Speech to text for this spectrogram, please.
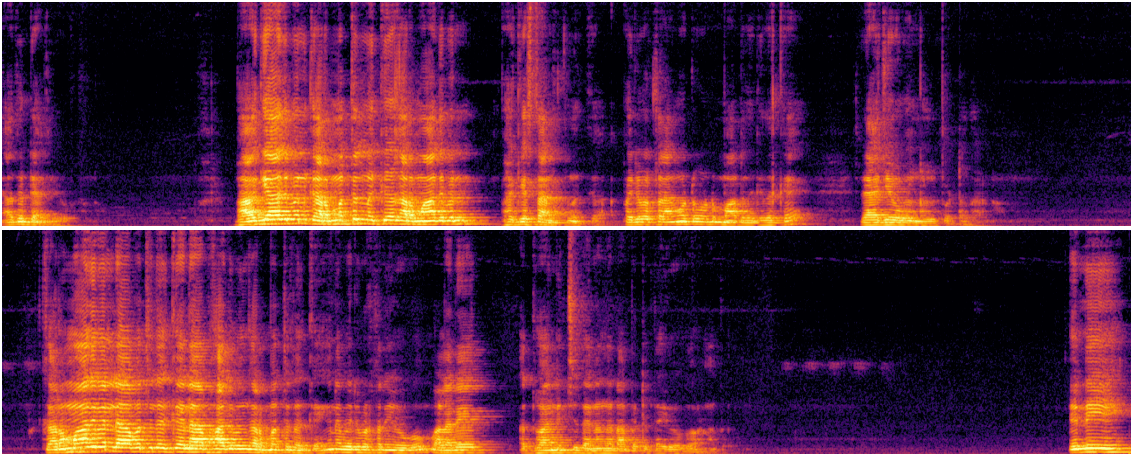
അതും രാജയോഗം ഭാഗ്യാധിപൻ കർമ്മത്തിൽ നിൽക്കുക കർമാധിപൻ ഭാഗ്യസ്ഥാനത്ത് നിൽക്കുക. പരിവർത്തനം അങ്ങോട്ടും ഇങ്ങോട്ടും മാറി നിൽക്കുക. ഇതൊക്കെ രാജയോഗങ്ങളിൽ പെട്ടതാണ് കർമാധിപൻ ലാഭത്തിൽ നിൽക്കുക ലാഭാധിപൻ കർമ്മത്തിൽ നിൽക്കുക. ഇങ്ങനെ പരിവർത്തന യോഗവും വളരെ അധ്വാനിച്ച് ധനം നേടാൻ പറ്റുന്ന യോഗമാണത്. ഇനി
